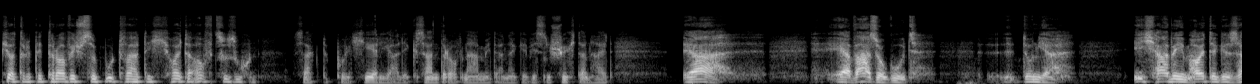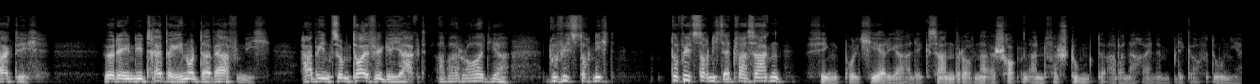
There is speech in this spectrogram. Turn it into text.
Pjotr Petrowitsch so gut war, dich heute aufzusuchen, sagte Pulcheria Alexandrowna mit einer gewissen Schüchternheit. Ja, er war so gut. Dunja, ich habe ihm heute gesagt, ich würde ihn die Treppe hinunterwerfen. Ich habe ihn zum Teufel gejagt. Aber Rodja, du willst doch nicht. Du willst doch nicht etwa sagen, fing Pulcheria Alexandrowna erschrocken an, verstummte aber nach einem Blick auf Dunja.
